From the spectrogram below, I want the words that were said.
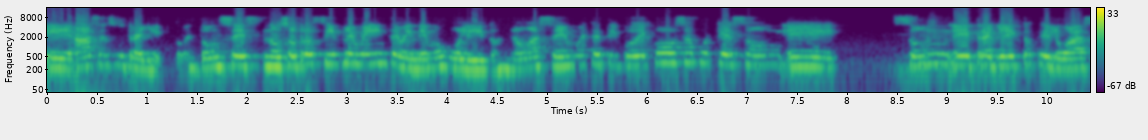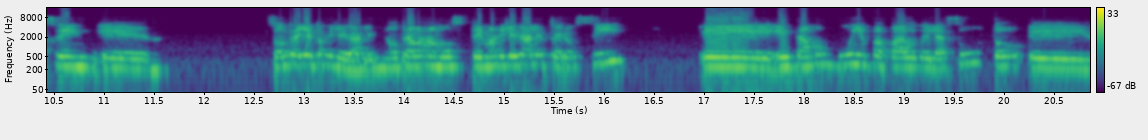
eh, hacen su trayecto. Entonces nosotros simplemente vendemos boletos, no hacemos este tipo de cosas porque son, eh, son eh, trayectos que lo hacen... son trayectos ilegales. No trabajamos temas ilegales, pero sí estamos muy empapados del asunto. de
